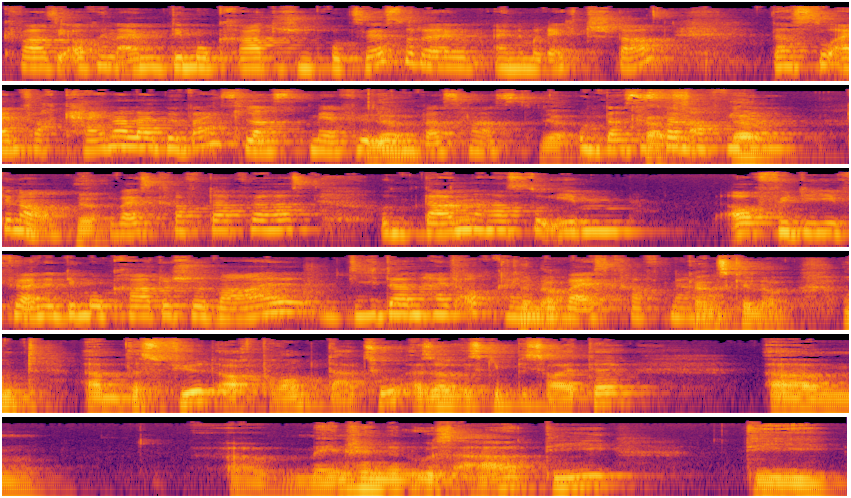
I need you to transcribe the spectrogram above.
quasi auch in einem demokratischen Prozess oder in einem Rechtsstaat, dass du einfach keinerlei Beweislast mehr für ja. irgendwas hast. Ja. Und das Kraft. ist dann auch wieder, ja. genau, Beweiskraft dafür hast. Und dann hast du eben auch für die für eine demokratische Wahl, die dann halt auch keine genau. Beweiskraft mehr Ganz hat. Ganz genau. Und ähm, das führt auch prompt dazu, also es gibt bis heute ähm, äh, Menschen in den USA, die die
